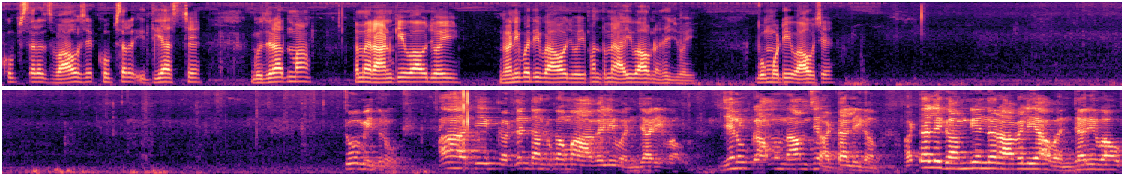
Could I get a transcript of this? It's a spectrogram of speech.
ખૂબ સરસ વાવ છે, ખૂબ સરસ ઇતિહાસ છે ગુજરાતમાં. તમે રાણકી વાવ જોઈ, ઘણી બધી વાવ જોઈ, પણ તમે આવી વાવ નથી જોઈ. બહુ મોટી વાવ છે. તો મિત્રો, આ હતી કરજણ તાલુકામાં આવેલી વંજારી વાવ, જેનું ગામનું નામ છે અટાલી ગામ. અટાલી ગામની અંદર આવેલી આ વંજારી વાવ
